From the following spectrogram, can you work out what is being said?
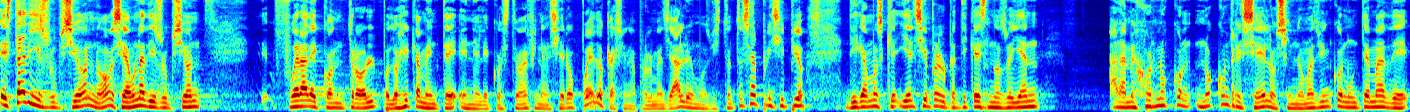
esta disrupción, ¿no? O sea, una disrupción fuera de control, pues lógicamente en el ecosistema financiero puede ocasionar problemas, ya lo hemos visto. Entonces al principio, digamos que, y él siempre lo platica, es nos veían a lo mejor no con, no con recelo, sino más bien con un tema de,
